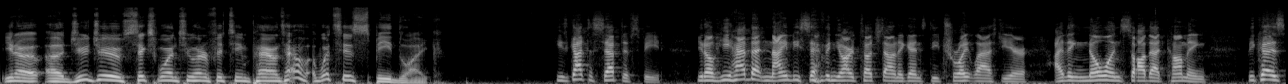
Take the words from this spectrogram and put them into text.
You know, uh, Juju, 6'1", 215 pounds. How what's his speed like? He's got deceptive speed. You know, he had that 97 yard touchdown against Detroit last year. I think no one saw that coming because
